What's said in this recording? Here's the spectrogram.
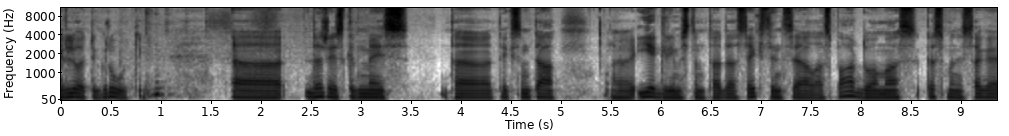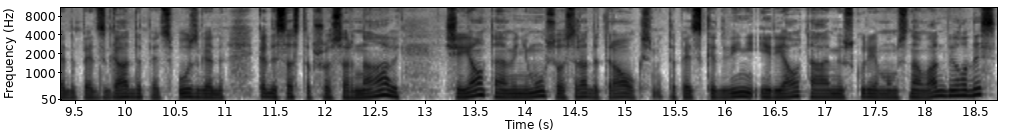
ir ļoti grūti. Uh, dažreiz, kad mēs tā, teiksim, tā, iegrimstam tādās eksistenciālās pārdomās, kas mani sagaida pēc gada, pēc pusgada, kad es sastapšos ar nāvi. Šie jautājumi viņi mūsos rada trauksmi, tāpēc, kad viņi ir jautājumi, uz kuriem mums nav atbildes,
